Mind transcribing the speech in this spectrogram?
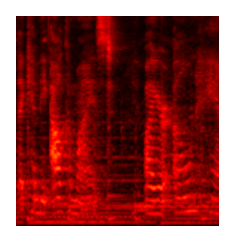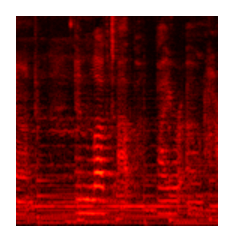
that can be alchemized by your own hand and loved up by your own heart.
